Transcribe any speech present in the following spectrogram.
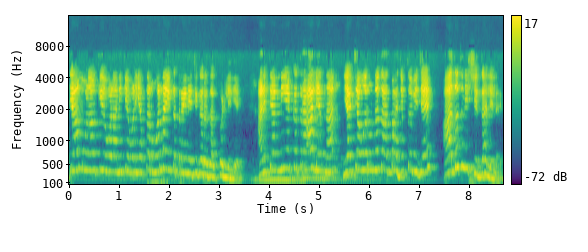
त्यामुळं केवळ आणि केवळ या सर्वांना एकत्र येण्याची गरज आज पडलेली आहे. आणि त्यांनी एकत्र आलेत ना याच्यावरूनच आज भाजपचा विजय आजच निश्चित झालेला आहे.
